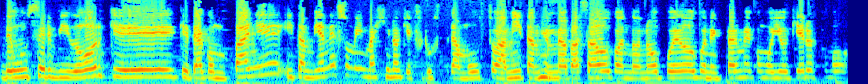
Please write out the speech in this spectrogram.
de un servidor que, te acompañe y también eso me imagino que frustra mucho. A mí también me ha pasado cuando no puedo conectarme como yo quiero, es como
